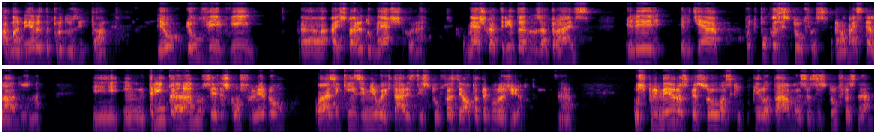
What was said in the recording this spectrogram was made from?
a, maneira de produzir, tá? Eu, eu vivi uh, a história do México, né? O México, há 30 anos atrás, ele, ele tinha muito poucas estufas, eram mais telados, né? E em 30 anos, eles construíram quase 15 mil hectares de estufas de alta tecnologia. Né? Os primeiras pessoas que pilotavam essas estufas, né,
